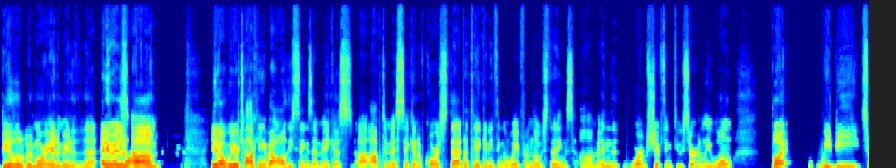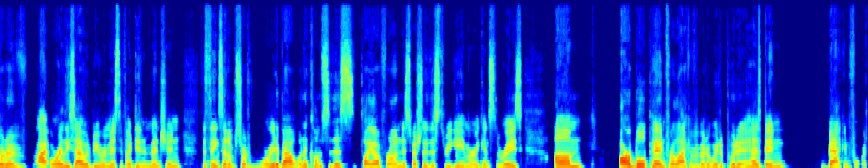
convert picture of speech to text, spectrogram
be a little bit more animated than that. Anyways, um, you know, we were talking about all these things that make us uh, optimistic, and of course, that not take anything away from those things. Um, and where I'm shifting to certainly won't, but we'd be sort of, I, or at least I would be remiss if I didn't mention the things that I'm sort of worried about when it comes to this playoff run, especially this three gamer against the Rays. Um, our bullpen, for lack of a better way to put it, has been back and forth.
